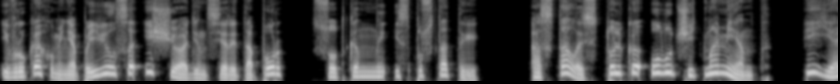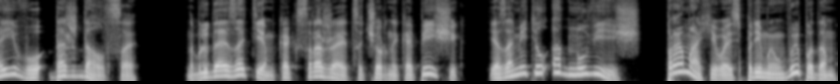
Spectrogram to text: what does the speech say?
и в руках у меня появился еще один серый топор, сотканный из пустоты. Осталось только улучшить момент, и я его дождался. Наблюдая за тем, как сражается черный копейщик, я заметил одну вещь. Промахиваясь прямым выпадом,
